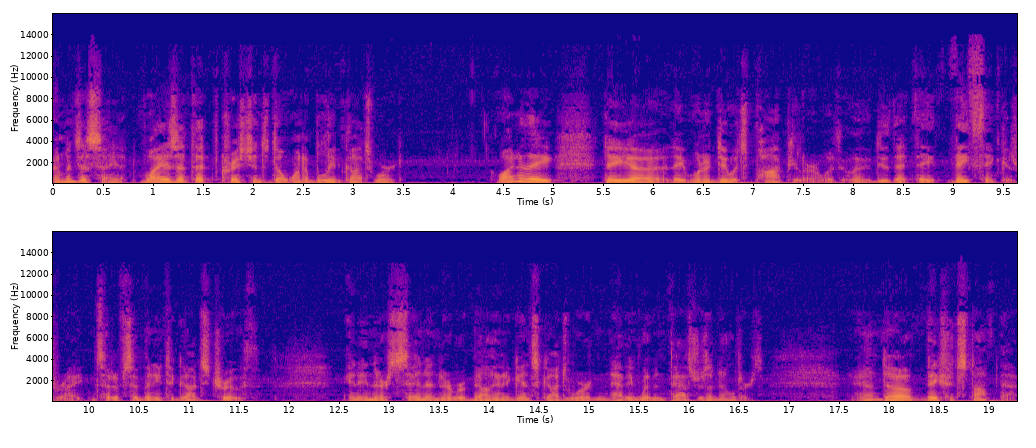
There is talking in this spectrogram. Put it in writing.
I'm going to just say it. Why is it that Christians don't want to believe God's word? Why do they they uh, they want to do what's popular, what, do that they they think is right instead of submitting to God's truth? And in their sin and their rebellion against God's word and having women pastors and elders, and uh, they should stop that.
